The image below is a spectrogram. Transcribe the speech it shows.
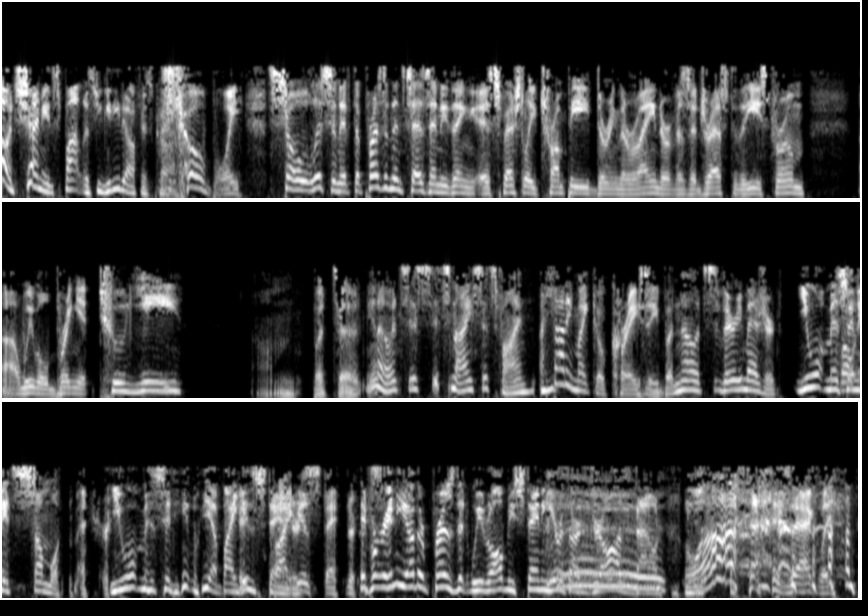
Oh, it's shiny and spotless. You could eat off his craw. Oh boy! So listen, if the president says anything, especially Trumpy, during the remainder of his address to the East Room, uh, we will bring it to ye. Um, but uh, you know, it's it's it's nice. It's fine. I thought he might go crazy, but no, it's very measured. You won't miss Well, any. it's somewhat measured. You won't miss any. Yeah, by his standards. By his standards. If we're any other president, we'd all be standing here with our jaws down. What? exactly. That's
